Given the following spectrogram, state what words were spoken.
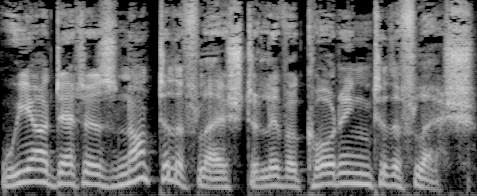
we are debtors not to the flesh to live according to the flesh.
